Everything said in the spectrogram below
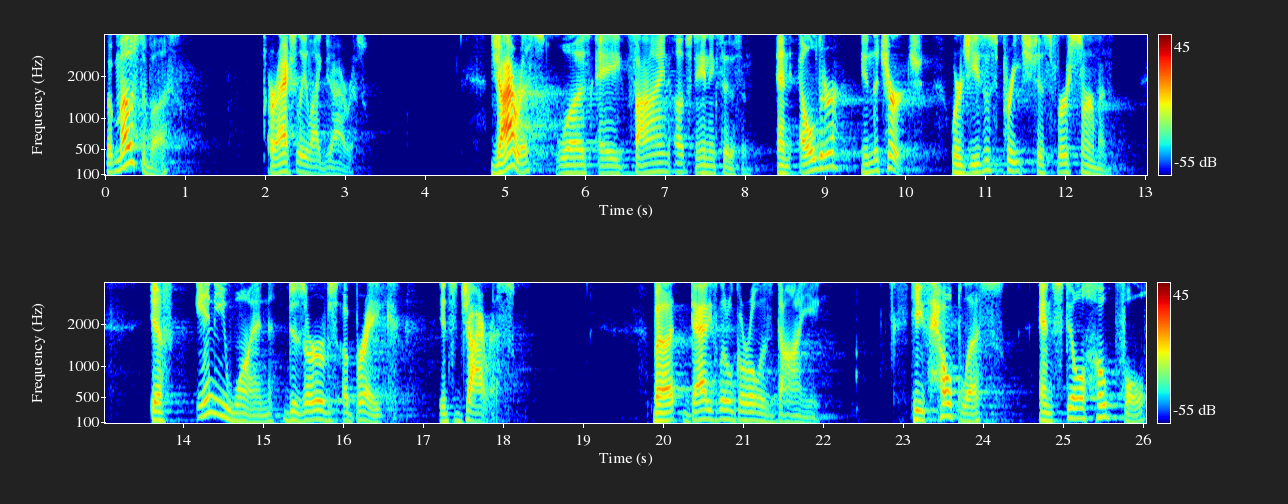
But most of us are actually like Jairus. Jairus was a fine, upstanding citizen, an elder in the church where Jesus preached his first sermon. If anyone deserves a break, it's Jairus. But daddy's little girl is dying. He's helpless and still hopeful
